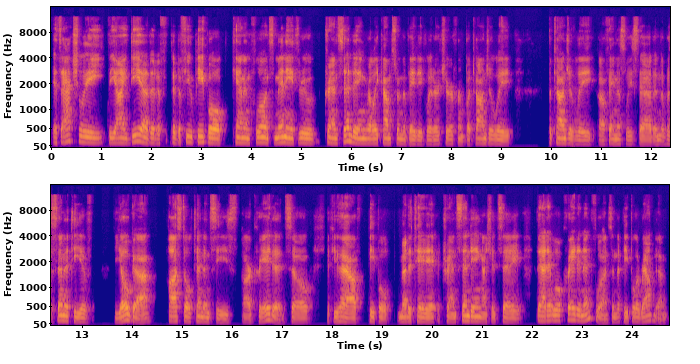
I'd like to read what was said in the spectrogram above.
it's actually the idea that if that a few people can influence many through transcending really comes from the Vedic literature, from Patanjali. Patanjali uh, famously said, "In the vicinity of yoga, hostile tendencies are created." So, if you have people meditating, transcending, I should say, that it will create an influence in the people around them.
